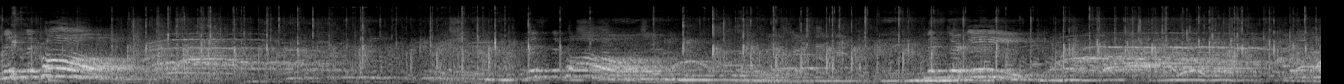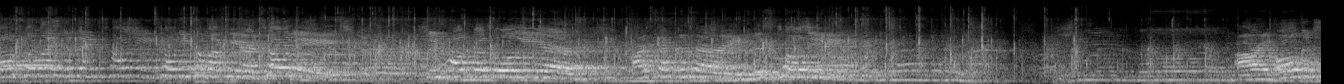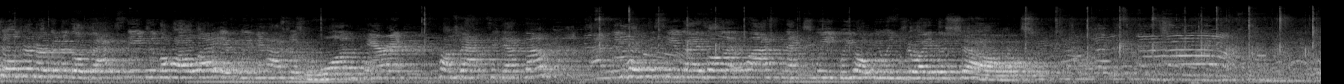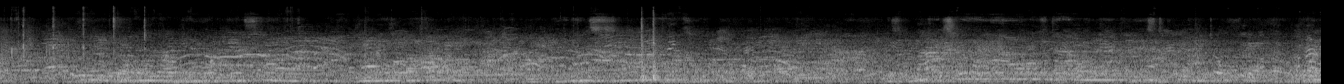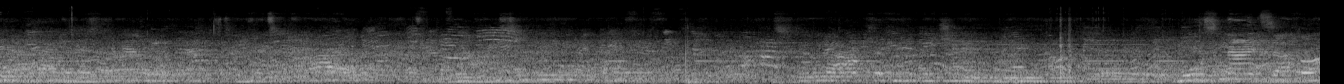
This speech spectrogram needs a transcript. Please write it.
Miss Nicole. Miss Nicole. Mr. E. We'd also like to thank Tony. Tony, come up here. Tony. She's helped us all year. Our secretary, Miss Tony. All right, all the children are going to go backstage in the hallway. hope you enjoy the show. 진짜. 어.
